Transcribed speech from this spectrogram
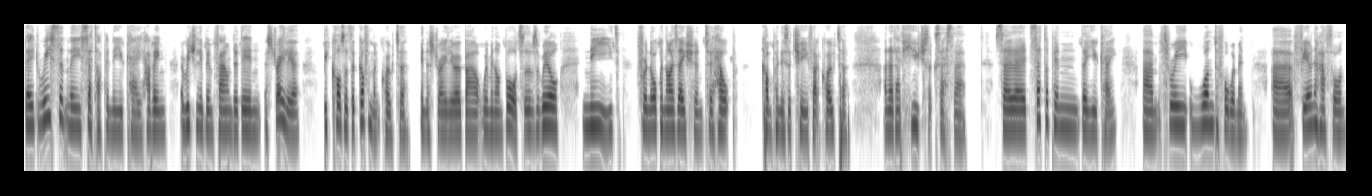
They'd recently set up in the UK, having originally been founded in Australia because of the government quota in Australia about women on board. So there was a real need for an organisation to help companies achieve that quota. And they'd had huge success there. So they'd set up in the UK um, three wonderful women uh, Fiona Hathorn,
